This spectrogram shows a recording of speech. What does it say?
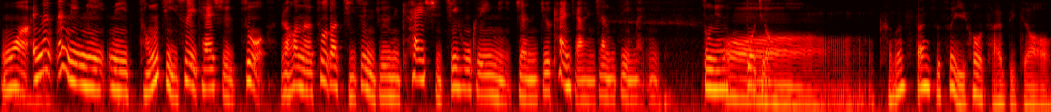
对。哇，哎，那那你你你从几岁开始做，然后呢做到几岁？你觉得你开始几乎可以拟真，就是看起来很像你自己满意？中间多久？哦，可能三十岁以后才比较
